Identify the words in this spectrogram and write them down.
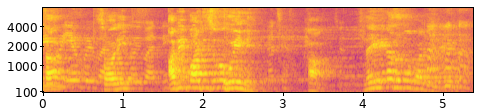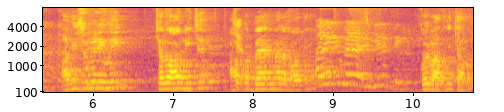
बिज़ी था सॉरी अभी पार्टी शुरू हुई नहीं। अच्छा। हाँ। नहीं हुई ना सच में पार्टी अभी शुरू नहीं हुई। चलो आओ नीचे। आपका बैग मैं रखवाता हूँ। ये कोई बात नहीं चलो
